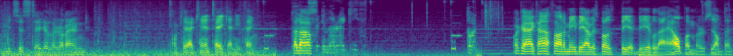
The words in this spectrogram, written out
Let me just take a look around. Okay, I can't take anything. Hello. Okay, I kind of thought maybe I was supposed to be, be able to help him or something.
